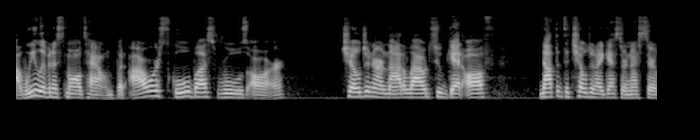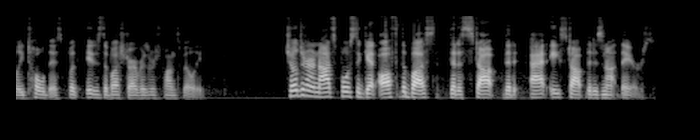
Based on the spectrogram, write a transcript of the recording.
uh, we live in a small town, but our school bus rules are children are not allowed to get off. Not that the children, I guess, are necessarily told this, but it is the bus driver's responsibility. Children are not supposed to get off the bus that a stop that at a stop that is not theirs.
